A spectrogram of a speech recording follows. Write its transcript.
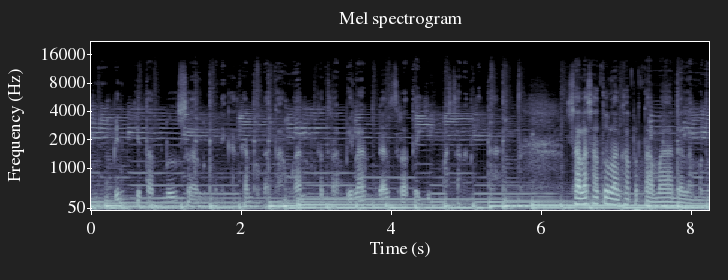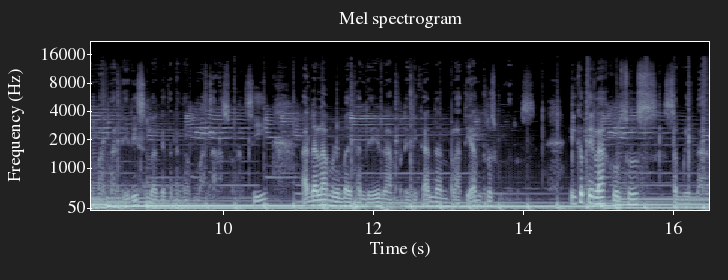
pemimpin kita perlu selalu meningkatkan pengetahuan, keterampilan, dan strategi pemasaran kita. Salah satu langkah pertama dalam mengembangkan diri sebagai tenaga pemasaran asuransi adalah melibatkan diri dalam pendidikan dan pelatihan terus-menerus. Ikutilah kursus, seminar,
